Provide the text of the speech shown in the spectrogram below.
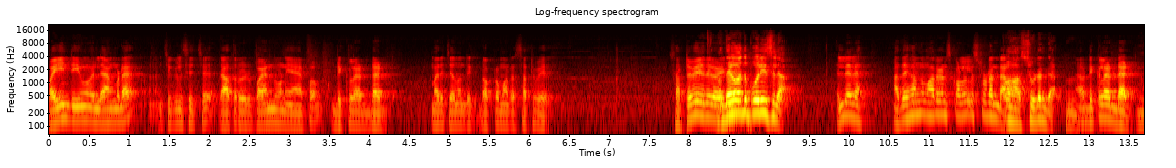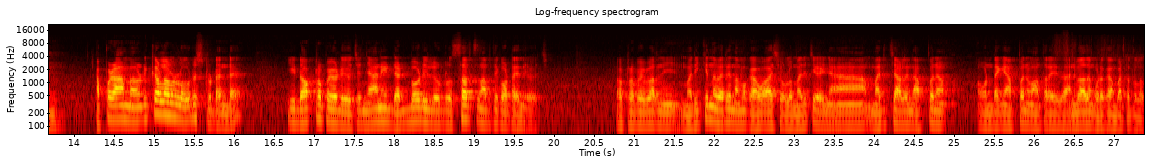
പൈയും ടീമും എല്ലാം കൂടെ ചികിത്സിച്ച് രാത്രി ഒരു പതിനൊന്ന് മണിയായപ്പം ഡിക്ലെയർഡ് ഡെഡ് മരിച്ചെന്ന് ഡോക്ടർമാരെ സർട്ടിഫൈ ചെയ്തു. സർട്ടിഫൈ ചെയ്ത് കഴിഞ്ഞു പോലീസിലാ. ഇല്ല ഇല്ല. അദ്ദേഹം ഒന്ന് മാറിയോനസ് കോളേജിലെ സ്റ്റുഡന്റാണ് സ്റ്റുഡന്റാ ഡിക്ലെയർഡ് ഡെഡ് അപ്പോഴാ മെഡിക്കൽ കോളേജിലുള്ള ഒരു സ്റ്റുഡന്റ് ഈ ഡോക്ടർ പയോട് ചോദിച്ചു ഞാൻ ഈ ഡെഡ് ബോഡിയിൽ ഒരു റിസർച്ച് നടത്തിക്കോട്ടെ എന്ന് ചോദിച്ചു. ഡോക്ടർ പൈ പറഞ്ഞ് മരിക്കുന്നവരെ നമുക്ക് അവകാശമുള്ളൂ. മരിച്ചു കഴിഞ്ഞാൽ മരിച്ച ആളിന്റെ അപ്പന് ഉണ്ടെങ്കിൽ അപ്പന് മാത്രമേ ഇത് അനുവാദം കൊടുക്കാൻ പറ്റത്തുള്ളൂ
